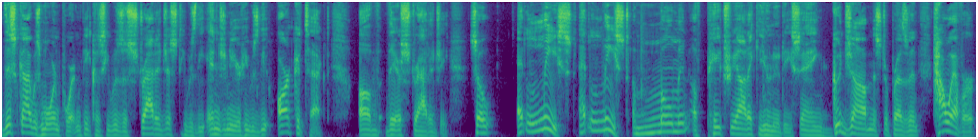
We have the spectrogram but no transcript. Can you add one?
this guy was more important because he was a strategist, he was the engineer, he was the architect of their strategy. So at least, at least a moment of patriotic unity saying, good job, Mr. President. However,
